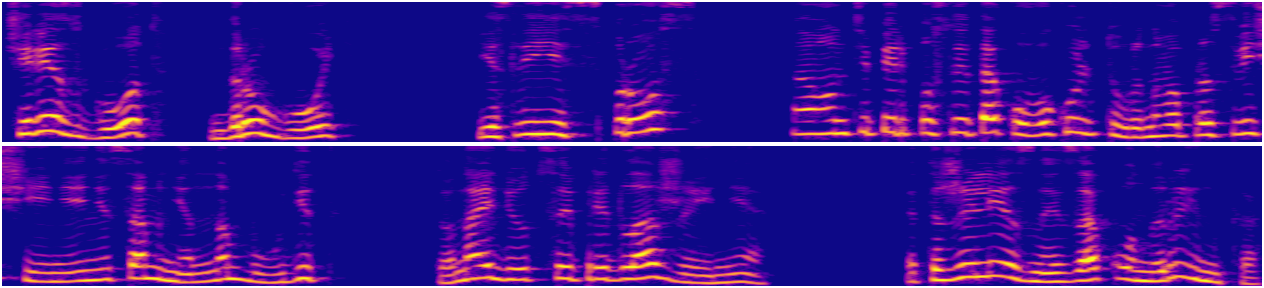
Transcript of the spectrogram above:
Через год, другой. Если есть спрос, а он теперь после такого культурного просвещения, несомненно, будет, то найдется и предложение. Это железный закон рынка,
